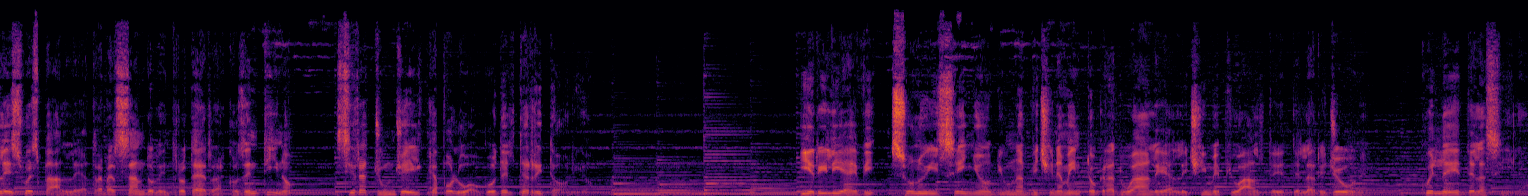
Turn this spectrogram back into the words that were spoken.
Alle sue spalle, attraversando l'entroterra cosentino, si raggiunge il capoluogo del territorio. I rilievi sono il segno di un avvicinamento graduale alle cime più alte della regione, quelle della Sila.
